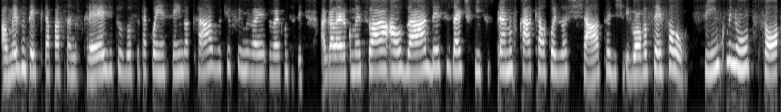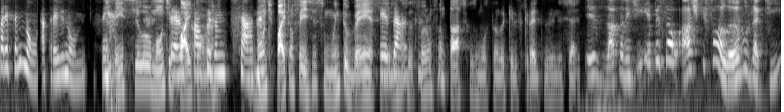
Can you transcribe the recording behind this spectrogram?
ao mesmo tempo que tá passando os créditos, você tá conhecendo a casa que o filme vai, vai acontecer. A galera começou a, a usar desses artifícios pra não ficar aquela coisa chata, de, tipo, igual você falou, cinco minutos só aparecendo nome, atrás de nome. Assim, Bem estilo Monty pra não ficar Python, uma coisa né? muito chata. Monty Python fez isso muito bem, assim. Eles Exato. foram fantásticos mostrando aqueles créditos iniciais. Exatamente. E pessoal, acho que falamos aqui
